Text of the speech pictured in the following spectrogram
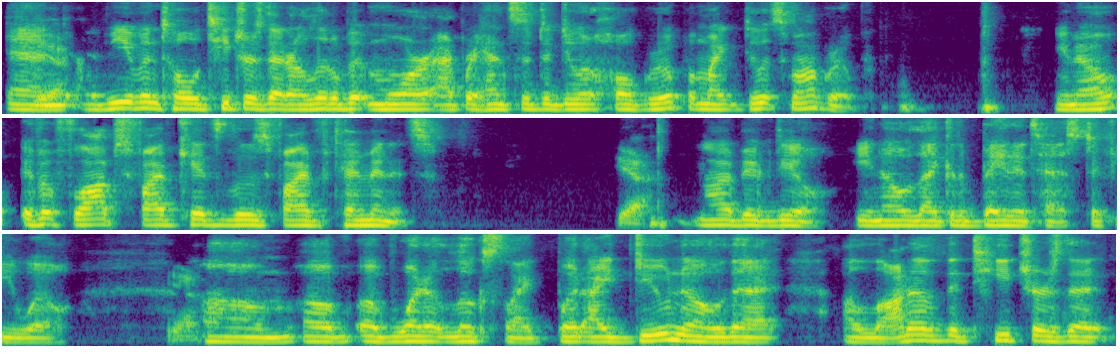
And yeah. i've even told teachers that are a little bit more apprehensive to do it whole group i'm like do it small group. You know if it flops five kids lose five ten minutes. Yeah. Not a big deal. You know like a beta test if you will yeah. um, of, of what it looks like. But I do know that a lot of the teachers that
